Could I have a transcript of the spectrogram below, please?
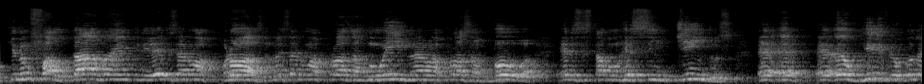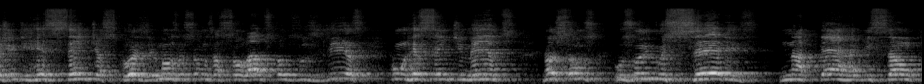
O que não faltava entre eles era uma prosa, mas era uma prosa ruim, não era uma prosa boa. Eles estavam ressentindo. É, é, é, é horrível quando a gente ressente as coisas. Irmãos, nós somos assolados todos os dias com ressentimentos. Nós somos os únicos seres na terra que são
